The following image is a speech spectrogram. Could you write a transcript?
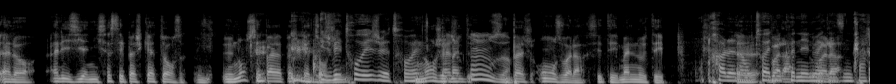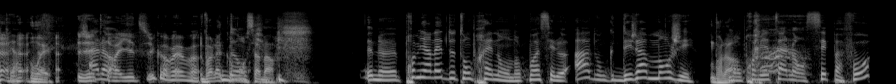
Alors, allez-y, Anissa, c'est page 14. Euh, non, c'est pas la page 14. Je vais trouver, je vais trouver. Non, j'ai mal. Page 11. Page 11, voilà, c'était mal noté. Oh là là, Euh, Antoine, voilà, il connaît le voilà. magazine par cœur. Ouais, J'ai travaillé dessus quand même. voilà comment Donc, ça marche. La première lettre de ton prénom, donc moi c'est le A, donc déjà manger. Voilà. Mon premier talent, c'est pas faux.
